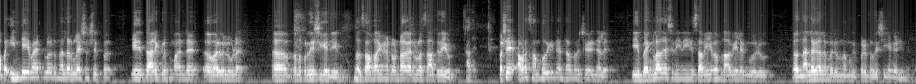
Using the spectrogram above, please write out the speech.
അപ്പൊ ഇന്ത്യയുമായിട്ടുള്ള ഒരു നല്ല റിലേഷൻഷിപ്പ് ഈ താരിഖ് റഹ്മാന്റെ വരവിലൂടെ നമ്മൾ പ്രതീക്ഷിക്കുകയും ചെയ്യുന്നു. അത് സ്വാഭാവികമായിട്ട് ഉണ്ടാകാനുള്ള സാധ്യതയുണ്ട്. അതെ. പക്ഷേ അവിടെ സംഭവിക്കുന്നത് എന്താണെന്ന് വെച്ച് കഴിഞ്ഞാൽ ഈ ബംഗ്ലാദേശിന് ഇനി സമീപ ഭാവിയിലെങ്കിലും ഒരു നല്ല കാലം വരും എന്ന് നമുക്ക് ഇപ്പോഴും പ്രതീക്ഷിക്കാൻ കഴിയുന്നില്ല.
